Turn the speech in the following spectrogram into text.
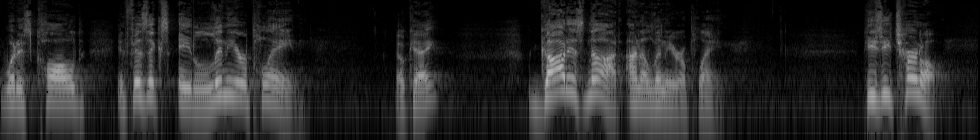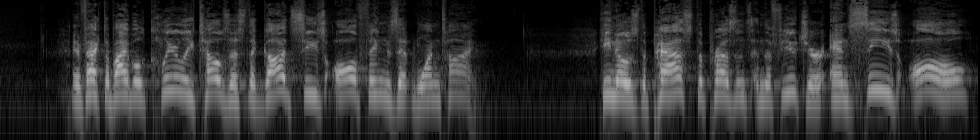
what is called in physics a linear plane. Okay? God is not on a linear plane, He's eternal. In fact, the Bible clearly tells us that God sees all things at one time. He knows the past, the present, and the future, and sees all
